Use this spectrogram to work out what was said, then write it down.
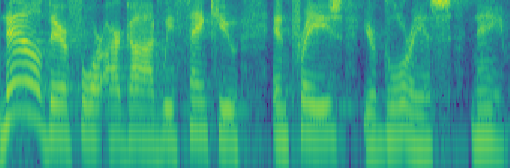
Now, therefore, our God, we thank you and praise your glorious name.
